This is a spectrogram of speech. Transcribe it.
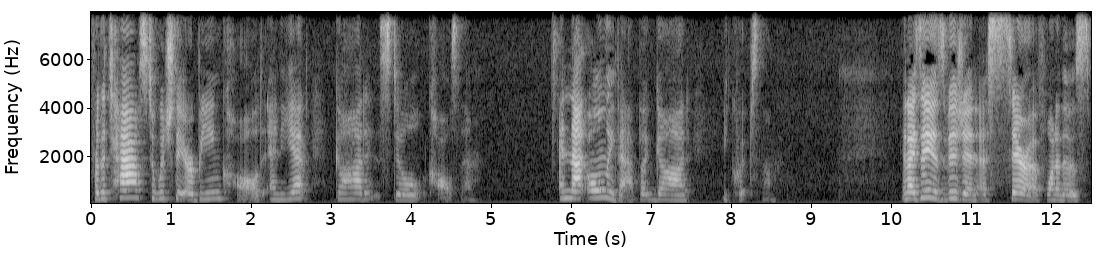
for the task to which they are being called, and yet God still calls them. And not only that, but God equips them. In Isaiah's vision, a seraph, one of those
